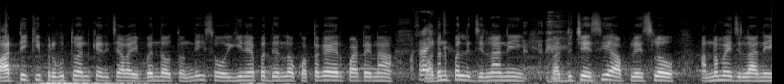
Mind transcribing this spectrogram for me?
పార్టీకి ప్రభుత్వానికి అది చాలా ఇబ్బంది అవుతుంది. సో ఈ నేపథ్యంలో కొత్తగా ఏర్పాటైన మదనపల్లి జిల్లాని రద్దు చేసి ఆ ప్లేస్లో అన్నమయ్య జిల్లాని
